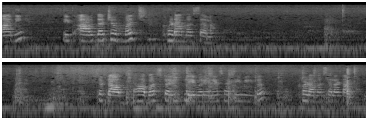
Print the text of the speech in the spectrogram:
आणि एक अर्धा चम्मच खडा मसाला. तर ढाबा स्टाईल फ्लेवर येण्यासाठी मी इथं खडा मसाला टाकते.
